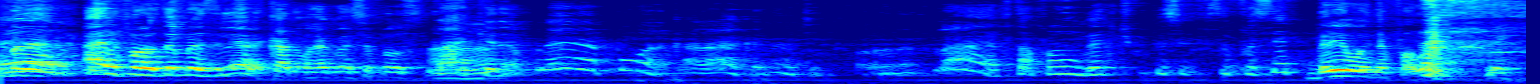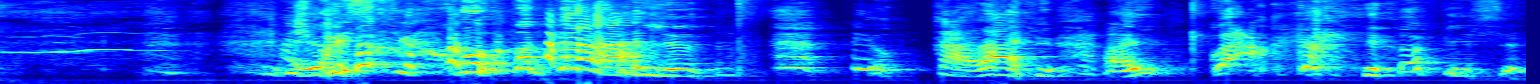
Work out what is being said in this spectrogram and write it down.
Brasileiro, pô. Aí ele falou, tu é brasileiro? Cada um reconheceu pelo sotaque, Aham. né? Eu falei, é, porra, caraca, né? Tipo, falando, eu falei, ah, tá falando inglês, tipo, eu pensei que você fosse hebreu, ainda falou assim. Aí eu- Especificou pra caralho. Aí eu, caralho, aí caiu a ficha.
